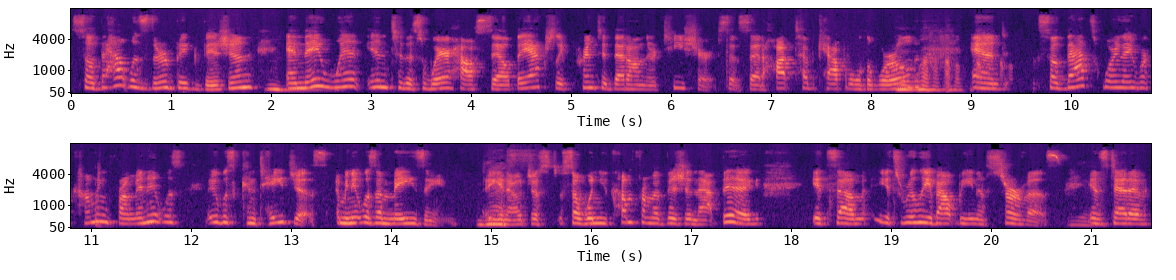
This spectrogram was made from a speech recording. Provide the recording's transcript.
so that was their big vision. Mm-hmm. And they went into this warehouse sale. They actually printed that on their t shirts that said Hot Tub Capital of the World. Wow. And so that's where they were coming from. And it was it was contagious. I mean, it was amazing. Yes. You know, just so when you come from a vision that big, it's um it's really about being of service instead of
